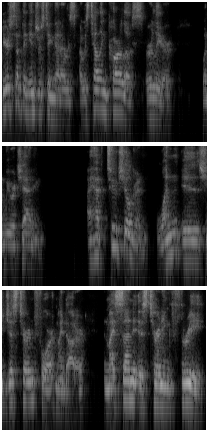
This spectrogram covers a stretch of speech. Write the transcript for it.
here's something interesting that I was I was telling Carlos earlier when we were chatting. I have two children. One is, she just turned four, my daughter, and my son is turning three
